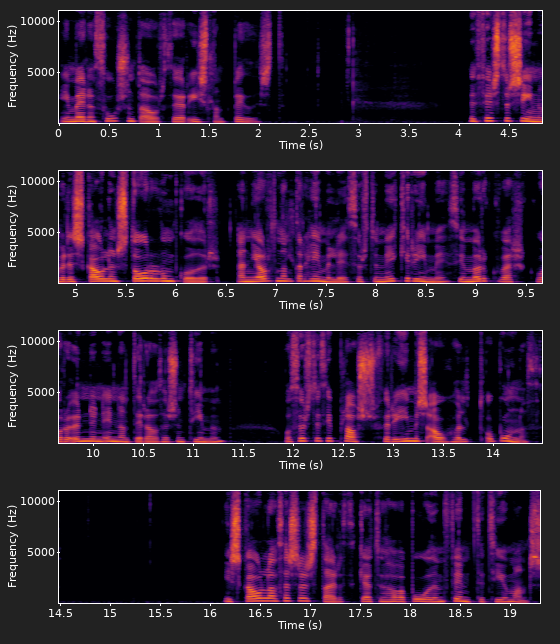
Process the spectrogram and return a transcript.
í meirin þúsund ár þegar Ísland byggðist. Við fyrstu sín verið skálinn stóru rúmgóður en járnaldar heimili þurftu mikið rými því mörg verk voru unnin innandira á þessum tímum og þurftu því pláss fyrir ímis áhöld og búnað. Í skála af þessari stærð getur hafa búið um 5-10 manns.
